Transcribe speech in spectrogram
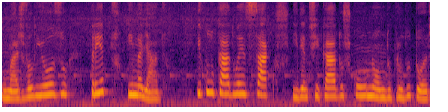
o mais valioso, preto e malhado, e colocado em sacos identificados com o nome do produtor.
